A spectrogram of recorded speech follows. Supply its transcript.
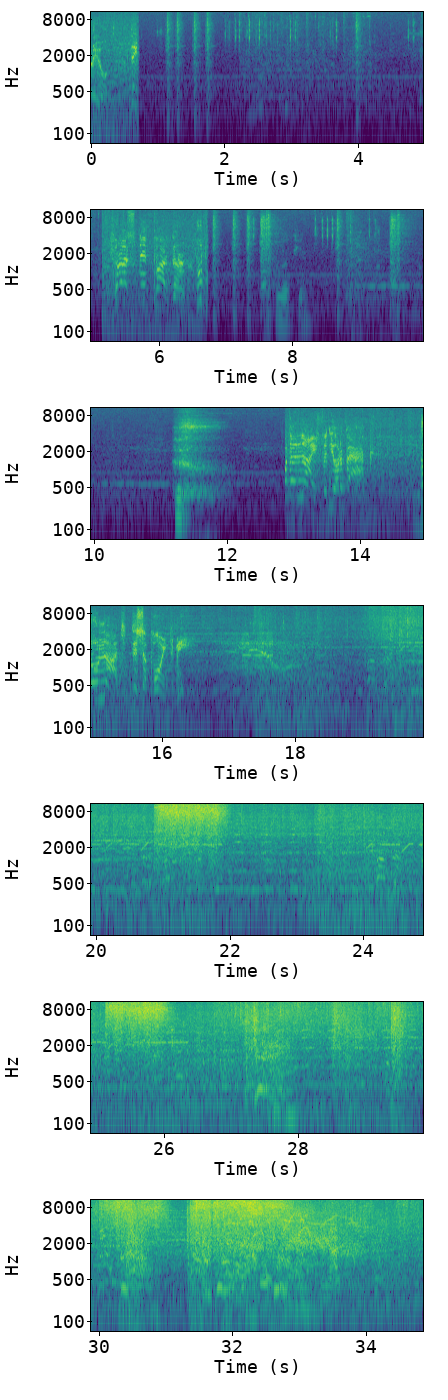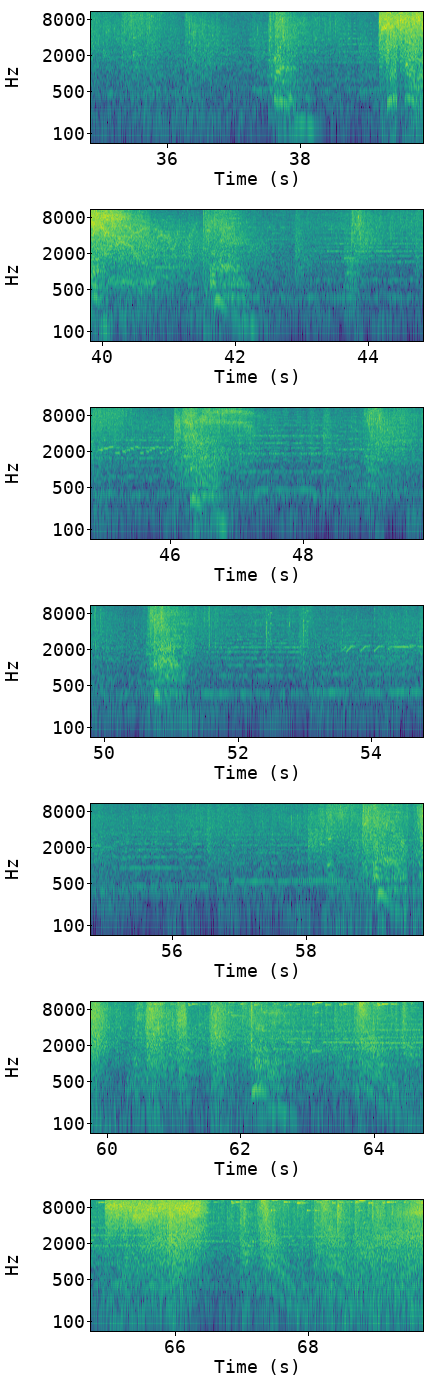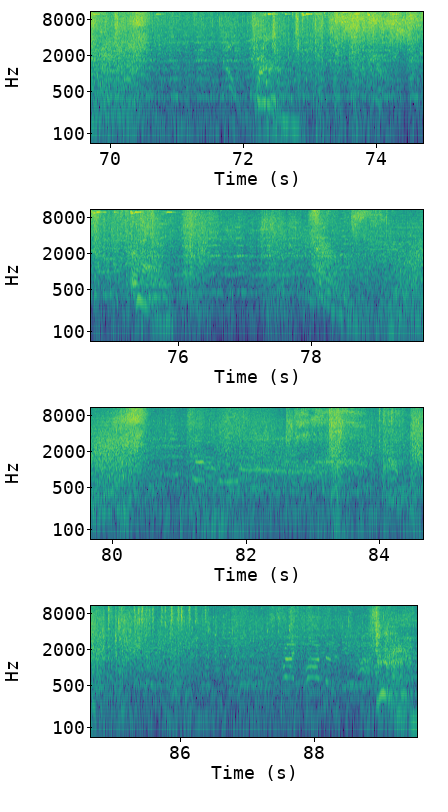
Stand before you. The trusted partner who Dur bakayım. put a knife in your back. Do not disappoint me. Oh. Shoot.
